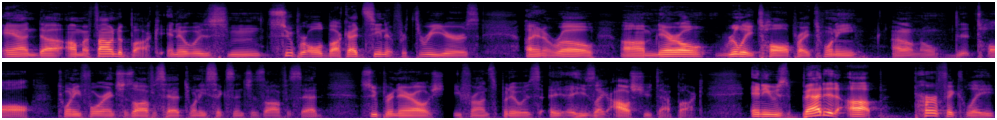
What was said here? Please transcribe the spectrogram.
and uh, um, I found a buck, and it was mm, super old buck. I'd seen it for three years in a row. Um, narrow, really tall, probably 20, I don't know, tall, 24 inches off his head, 26 inches off his head, super narrow she fronts. But it was, uh, he's like, I'll shoot that buck, and he was bedded up perfectly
